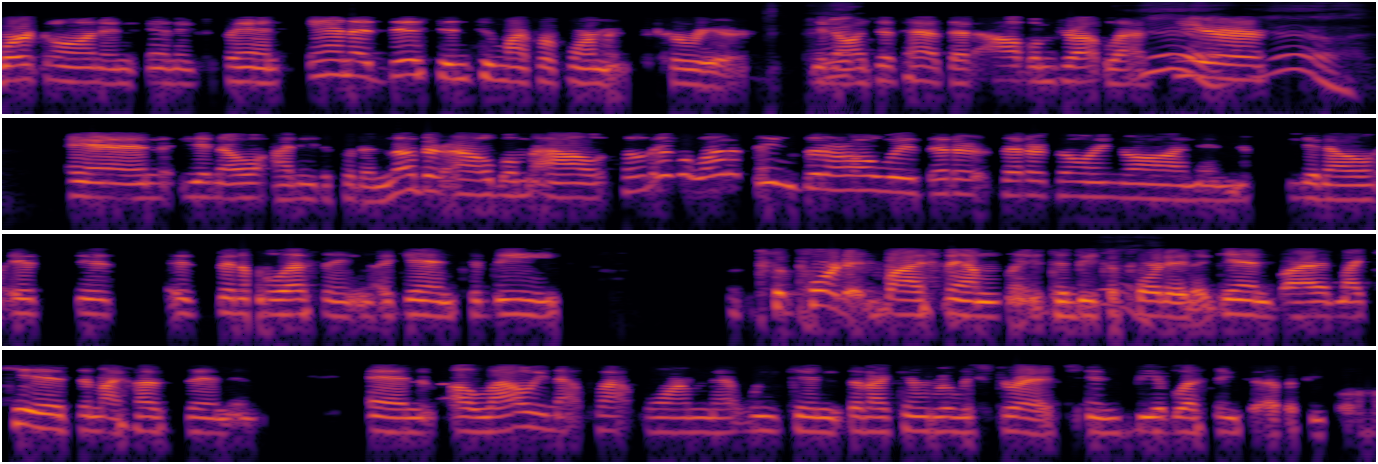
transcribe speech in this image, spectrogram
work on and, and expand in addition to my performance career. You know, I just had that album drop last yeah, year Yeah. and you know I need to put another album out. So there's a lot of things that are always that are that are going on, and you know it's it's it's been a blessing again to be supported by family, to be Yeah. supported again by my kids and my husband, and and allowing that platform that we can that I can really stretch and be a blessing to other people.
